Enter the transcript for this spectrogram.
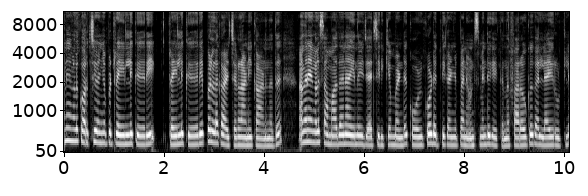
അങ്ങനെ ഞങ്ങൾ കുറച്ച് കഴിഞ്ഞപ്പോൾ ട്രെയിനിൽ കയറി ട്രെയിനിൽ കയറിയപ്പോൾ ഉള്ള കാഴ്ചകളാണ് ഈ കാണുന്നത്. അങ്ങനെ ഞങ്ങൾ സമാധാനമായി എന്ന് വിചാരിച്ചിരിക്കുമ്പോണ്ട് കോഴിക്കോട് എത്തിക്കഴിഞ്ഞപ്പോൾ അനൗൺസ്മെന്റ് കേൾക്കുന്നത് ഫറൂഖ് കല്ലായി റൂട്ടിൽ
